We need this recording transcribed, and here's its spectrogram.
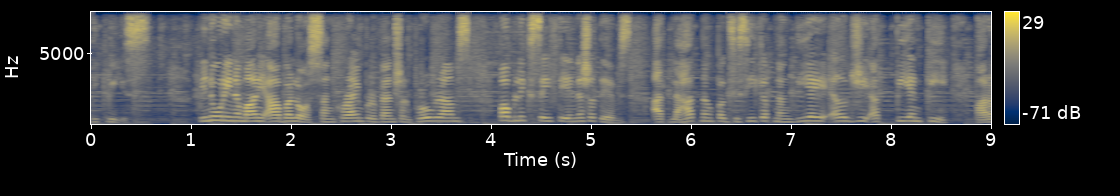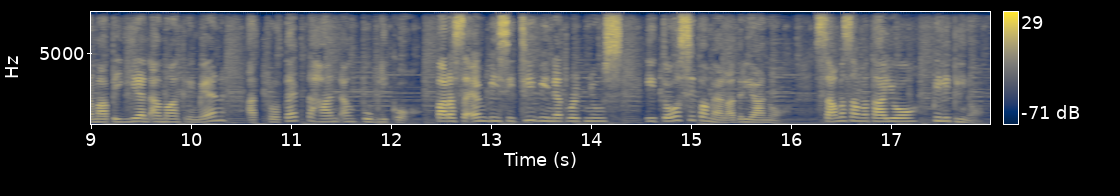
decrease. Pinuri naman ni Abalos ang crime prevention programs, public safety initiatives at lahat ng pagsisikap ng DILG at PNP para mapigilan ang mga krimen at protektahan ang publiko. Para sa MBC TV Network News, ito si Pamela Adriano. Sama-sama tayo, Pilipino.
